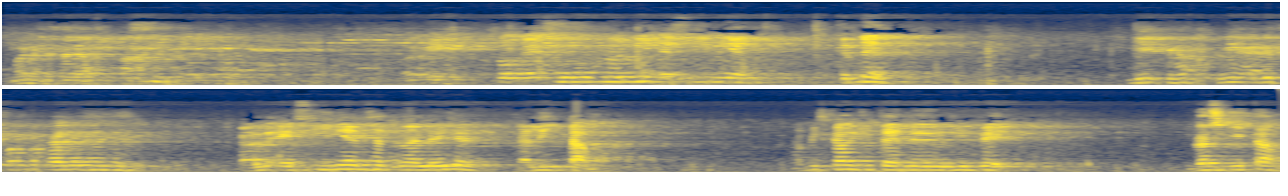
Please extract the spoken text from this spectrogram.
Mana saya? Ah. Okey. So S50 ni SE ni yang kena. Ni kenapa? Ni ada beberapa kali saja. Kalau SE ni ada satu colour je, kali hitam. Tapi sekarang kita ada rebate. Kau suka hitam?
